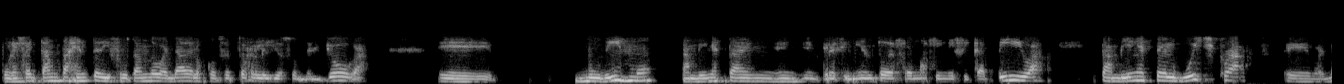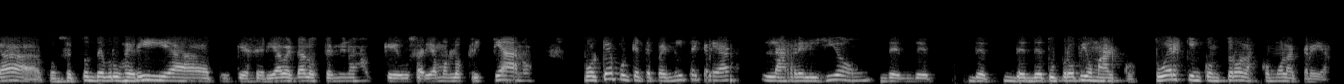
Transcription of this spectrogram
Por eso hay tanta gente disfrutando ¿verdad? de los conceptos religiosos del yoga. Eh, budismo también está en, en, crecimiento de forma significativa. También está el witchcraft, eh, ¿verdad? Conceptos de brujería, que sería, ¿verdad? Los términos que usaríamos los cristianos. ¿Por qué? Porque te permite crear la religión desde de, tu propio marco. Tú eres quien controlas cómo la creas.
